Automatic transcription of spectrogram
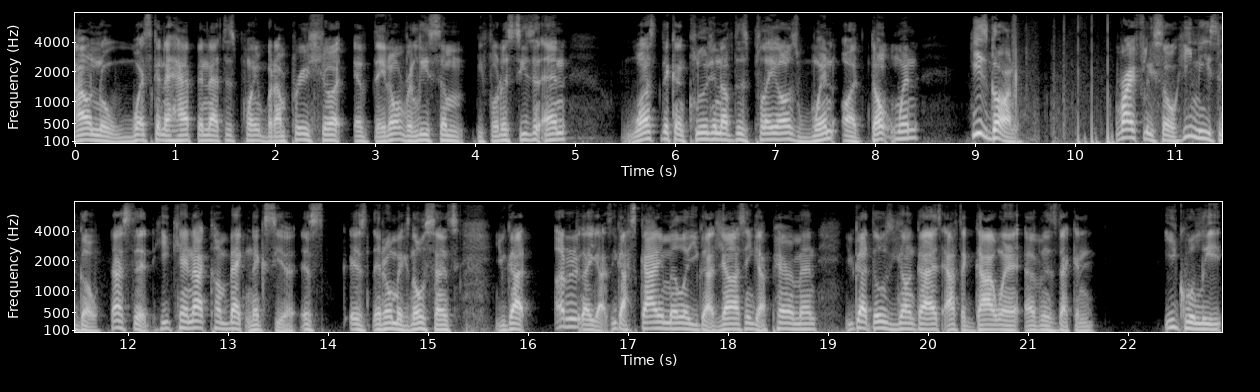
I don't know what's gonna happen at this point, but I'm pretty sure if they don't release him before the season end, once the conclusion of this playoffs, win or don't win, he's gone. Rightfully so. He needs to go. That's it. He cannot come back next year. It's, it's it don't make no sense. You got other like you got, you got Scotty Miller, you got Johnson, you got Perriman, you got those young guys after Godwin and Evans that can equally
